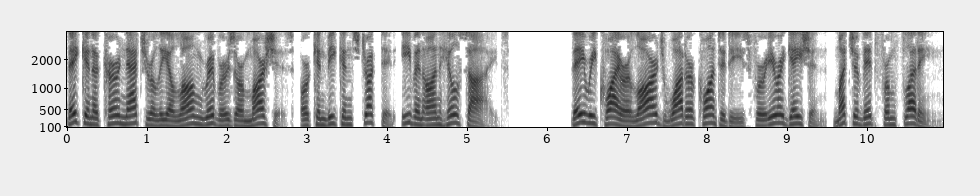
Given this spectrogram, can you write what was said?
They can occur naturally along rivers or marshes, or can be constructed, even on hillsides. They require large water quantities for irrigation, much of it from flooding.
